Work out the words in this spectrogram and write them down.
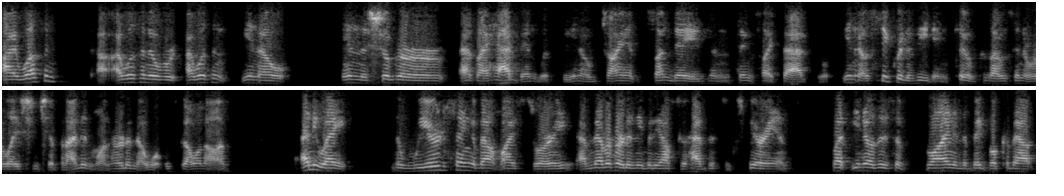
I wasn't, I wasn't over, I wasn't, you know, in the sugar as I had been with, you know, giant sundaes and things like that. You know, secretive eating too, because I was in a relationship and I didn't want her to know what was going on. Anyway, the weird thing about my story, I've never heard anybody else who had this experience, but you know, there's a line in the big book about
